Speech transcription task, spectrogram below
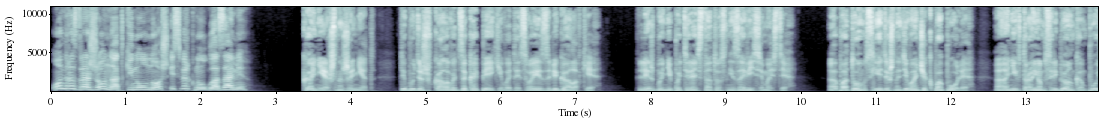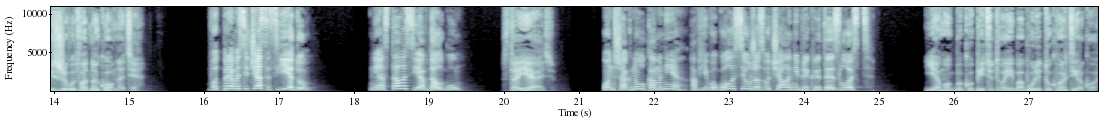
Он раздраженно откинул нож и сверкнул глазами. Конечно же нет. Ты будешь вкалывать за копейки в этой своей забегаловке. Лишь бы не потерять статус независимости. А потом съедешь на диванчик к папуле, а они втроем с ребенком пусть живут в одной комнате. Вот прямо сейчас и съеду. Не осталась я в долгу. Стоять. Он шагнул ко мне, а в его голосе уже звучала неприкрытая злость. «Я мог бы купить у твоей бабули ту квартирку,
